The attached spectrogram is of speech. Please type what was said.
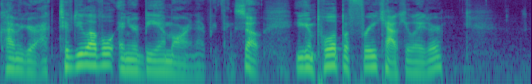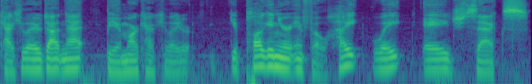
kind of your activity level and your BMR and everything. So you can pull up a free calculator, calculator.net, BMR calculator. You plug in your info height, weight, age, sex,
